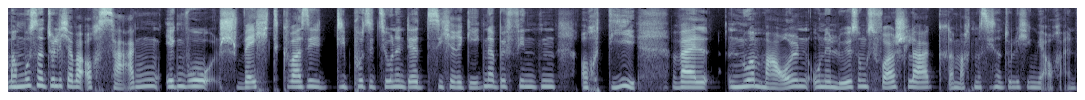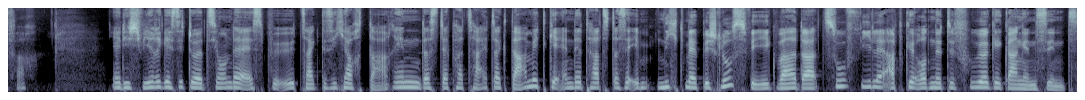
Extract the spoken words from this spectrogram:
Man muss natürlich aber auch sagen, irgendwo schwächt quasi die Position, in der sich ihre Gegner befinden, auch die, weil nur maulen ohne Lösungsvorschlag, da macht man sich natürlich irgendwie auch einfach. Ja, die schwierige Situation der SPÖ zeigte sich auch darin, dass der Parteitag damit geendet hat, dass er eben nicht mehr beschlussfähig war, da zu viele Abgeordnete früher gegangen sind.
